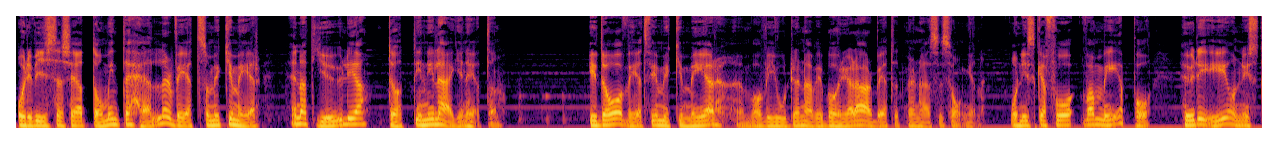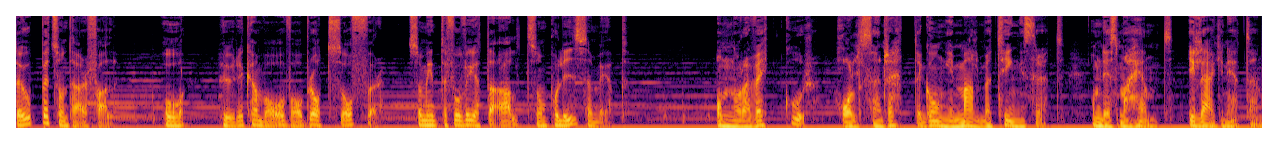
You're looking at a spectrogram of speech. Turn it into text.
Och det visar sig att de inte heller vet så mycket mer än att Julia dött in i lägenheten. Idag vet vi mycket mer än vad vi gjorde när vi började arbetet med den här säsongen. Och ni ska få vara med på hur det är att nysta upp ett sånt här fall och hur det kan vara att vara brottsoffer som inte får veta allt som polisen vet. Om några veckor hålls en rättegång i Malmö tingsrätt om det som har hänt i lägenheten.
